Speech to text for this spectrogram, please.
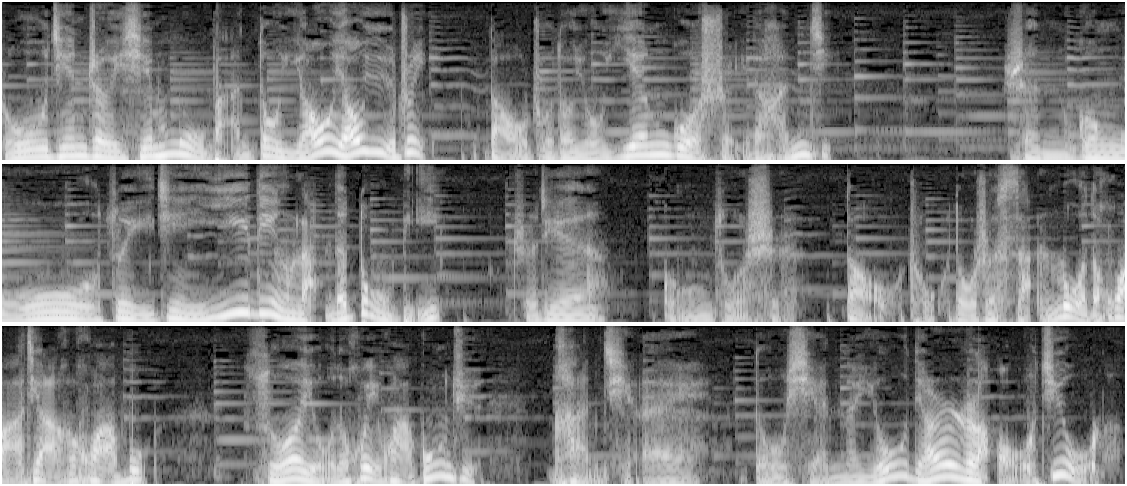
如今这些木板都摇摇欲坠，到处都有淹过水的痕迹。沈公武最近一定懒得动笔。只见工作室到处都是散落的画架和画布，所有的绘画工具看起来。都显得有点老旧了。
